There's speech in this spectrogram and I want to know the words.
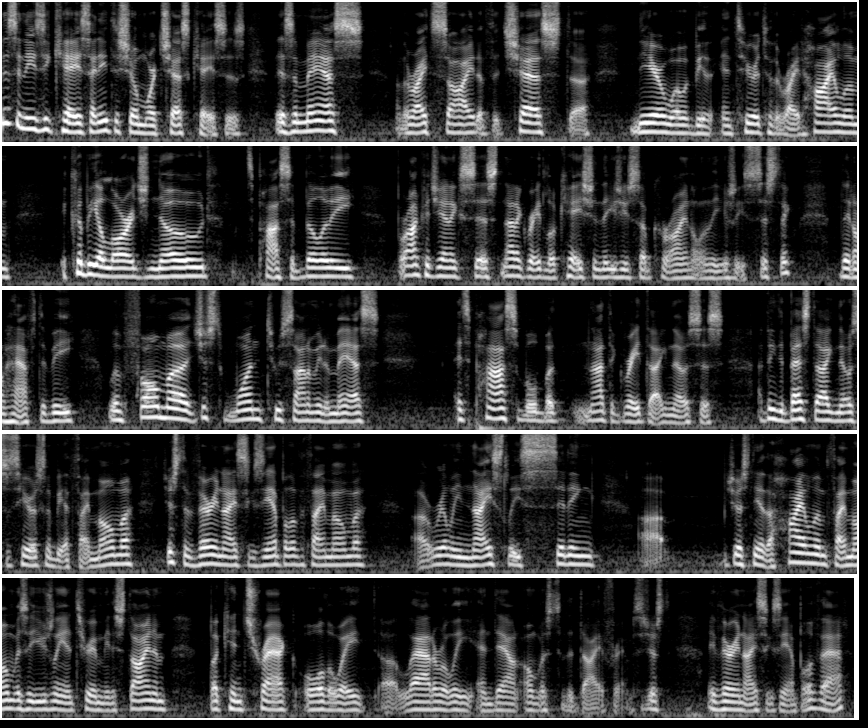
This is an easy case. I need to show more chest cases. There's a mass on the right side of the chest uh, near what would be the anterior to the right hilum. It could be a large node. It's a possibility. Bronchogenic cyst, not a great location. They're usually subcarinal and they're usually cystic. They don't have to be. Lymphoma, just one, two centimeter mass. It's possible, but not the great diagnosis. I think the best diagnosis here is going to be a thymoma. Just a very nice example of a thymoma. Uh, really nicely sitting uh, just near the hilum. Thymomas are usually anterior mediastinum, but can track all the way uh, laterally and down almost to the diaphragm. So just a very nice example of that.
